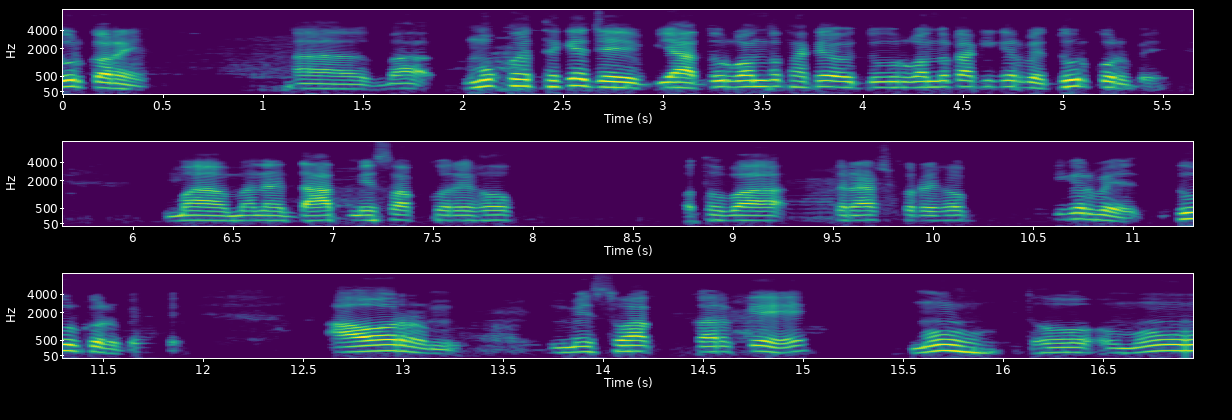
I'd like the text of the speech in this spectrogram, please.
দূর করে। আ বা মুখের থেকে যে ইয়া দুর্গন্ধ থাকে ওই দুর্গন্ধটা কি করবে? দূর করবে। মা মানে দাঁত মেসওয়াক করে হোক অথবা ব্রাশ করে হোক কি করবে? দূর করবে। और मिसवाक करके মুহ ধো মুহ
